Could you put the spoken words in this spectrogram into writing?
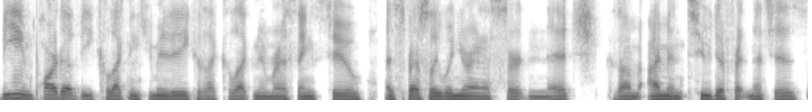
being part of the collecting community because I collect numerous things too, especially when you're in a certain niche. Because I'm I'm in two different niches.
